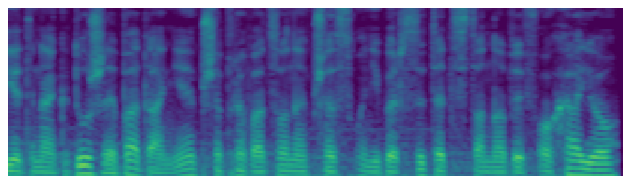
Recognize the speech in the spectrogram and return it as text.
Jednak duże badanie przeprowadzone przez Uniwersytet Stanowy w Ohio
